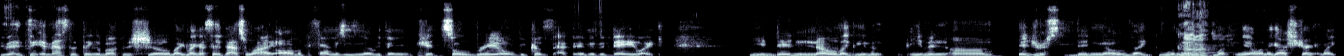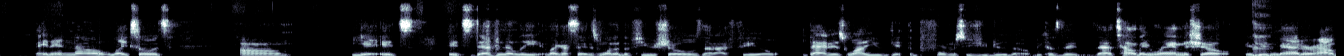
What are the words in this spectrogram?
And that's the thing about this show. Like, like I said, that's why all the performances and everything hit so real because at the end of the day, like you didn't know. Like even even um Idris didn't know. Like when they when, yeah when they got straight, like they didn't know. Like so it's um yeah it's it's definitely like I said it's one of the few shows that I feel that is why you get the performances you do though because they that's how they ran the show. It mm didn't matter how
